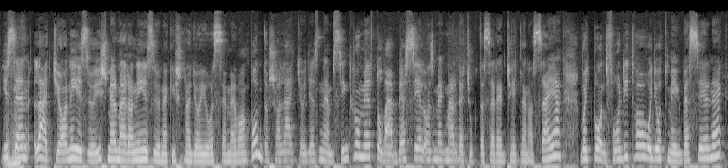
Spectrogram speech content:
Hiszen uh-huh. látja a néző is, mert már a nézőnek is nagyon jó szeme van. Pontosan látja, hogy ez nem szinkron, mert tovább beszél, az meg már becsukta szerencsétlen a száját, vagy pont fordítva, hogy ott még beszélnek,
